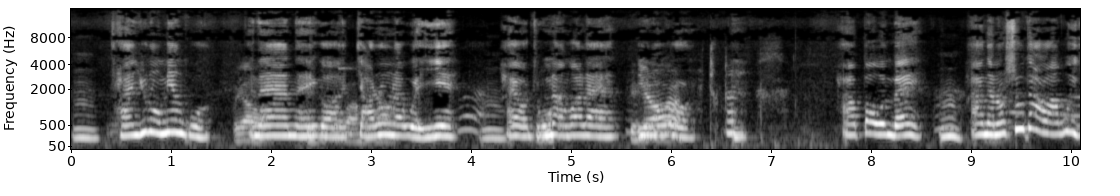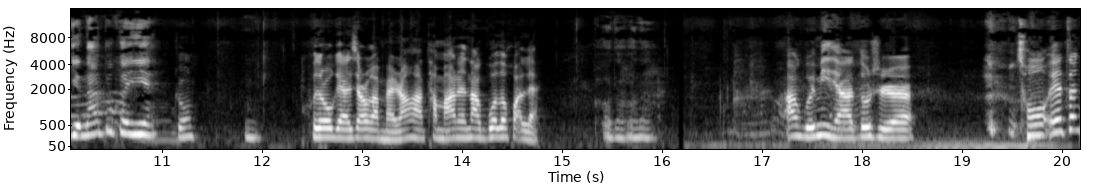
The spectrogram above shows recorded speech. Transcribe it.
嗯，穿羽绒棉裤，现在那个加绒的卫衣，还有中长款的羽绒服，还有保温杯，嗯，还有那种手套啊、围巾呐，都可以。中，嗯，回头我给俺小安排上哈，他妈的拿果子换来。好的，好的。俺闺蜜家都是从哎，咱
